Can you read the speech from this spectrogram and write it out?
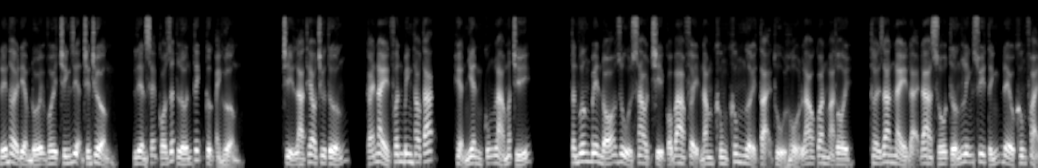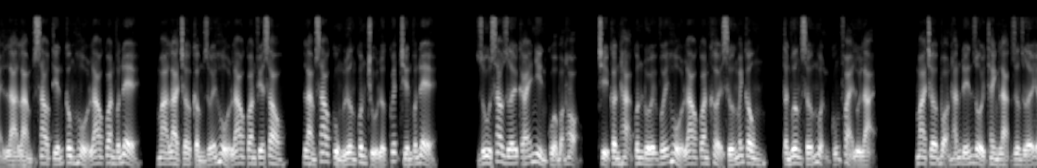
đến thời điểm đối với chính diện chiến trường, liền sẽ có rất lớn tích cực ảnh hưởng. Chỉ là theo chư tướng, cái này phân binh thao tác, hiển nhiên cũng là mất trí. Tần vương bên đó dù sao chỉ có ba phẩy năm không không người tại thủ hồ lao quan mà thôi, thời gian này đại đa số tướng lĩnh suy tính đều không phải là làm sao tiến công hồ lao quan vấn đề, mà là chờ cầm dưới hồ lao quan phía sau, làm sao cùng lương quân chủ lực quyết chiến vấn đề. Dù sao dưới cái nhìn của bọn họ, chỉ cần hạ quân đối với hồ lao quan khởi xướng mánh công, tần vương sớm muộn cũng phải lùi lại. Mà chờ bọn hắn đến rồi thành lạc dương dưới,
